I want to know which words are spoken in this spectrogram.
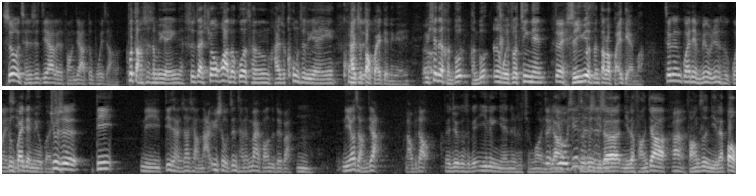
所有城市接下来的房价都不会涨了。不涨是什么原因呢？是在消化的过程，还是控制的原因，还是到拐点的原因？因为现在很多很多认为说今年对十一月份到了拐点嘛，这跟拐点没有任何关系，跟拐点没有关系就是第一，你地产商想拿预售正常的卖房子，对吧？嗯，你要涨价拿不到，那就是跟一零年那时候情况一样，有些城市就是你的你的房价啊。房子你来报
